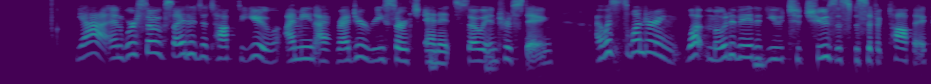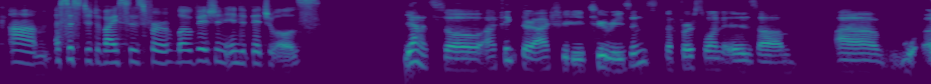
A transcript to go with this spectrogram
Yeah, and we're so excited to talk to you. I mean, I read your research and it's so interesting. I was wondering what motivated you to choose a specific topic, um, assisted devices for low vision individuals. Yeah, so I think there are actually two reasons. The first one is um, uh,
